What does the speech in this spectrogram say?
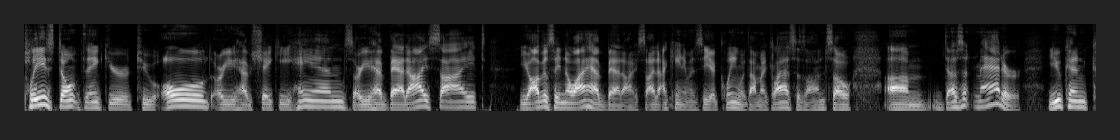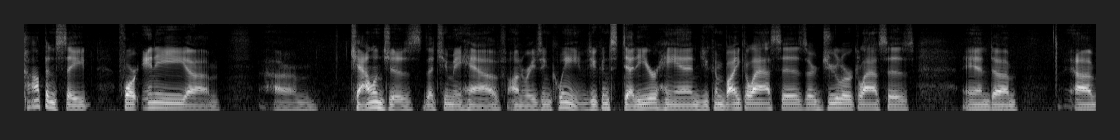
please don't think you're too old or you have shaky hands or you have bad eyesight. You obviously know I have bad eyesight. I can't even see a queen without my glasses on. So um, doesn't matter. You can compensate for any um, um, challenges that you may have on raising queens. You can steady your hand. You can buy glasses or jeweler glasses. And um, uh,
